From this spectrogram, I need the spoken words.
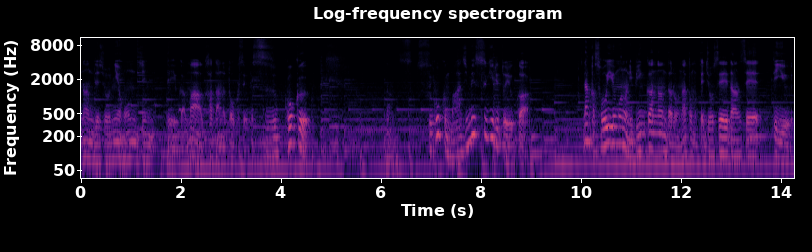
あなんでしょう日本人っていうかまあ方の特性ってすっごくすごく真面目すぎるというかなんかそういうものに敏感なんだろうなと思って女性男性っていう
